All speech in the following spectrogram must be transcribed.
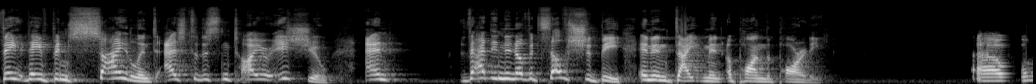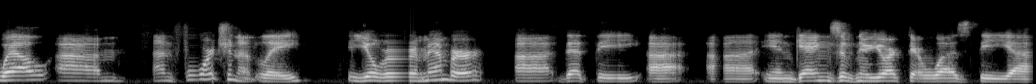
They they've been silent as to this entire issue. And that in and of itself should be an indictment upon the party. Uh, well, um, unfortunately, you'll remember uh, that the uh, uh, in Gangs of New York there was the uh,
